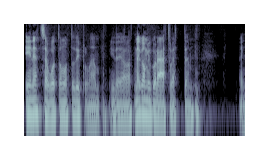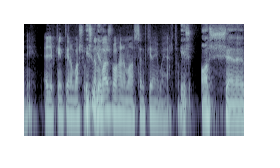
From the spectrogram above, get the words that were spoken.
Én egyszer voltam ott a diplomám ideje alatt, meg amikor átvettem. Ennyi. Egyébként én a vasút, És nem ugyan- a vasba, hanem a Szent Királyba jártam. És az se,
